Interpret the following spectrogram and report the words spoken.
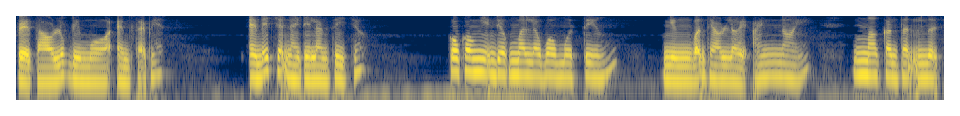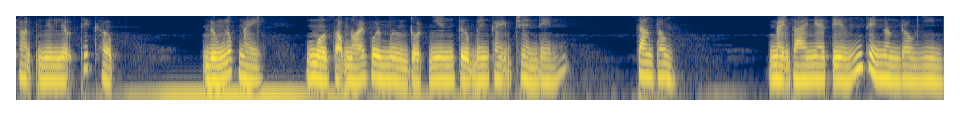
Về sau lúc đi mua em sẽ biết. Em biết chuyện này để làm gì chứ? Cô không nhịn được mà lầu bầu một tiếng. Nhưng vẫn theo lời anh nói mà cẩn thận lựa chọn nguyên liệu thích hợp. Đúng lúc này, một giọng nói vui mừng đột nhiên từ bên cạnh truyền đến. Giang Thông. Mạnh Tài nghe tiếng thì ngẩng đầu nhìn.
